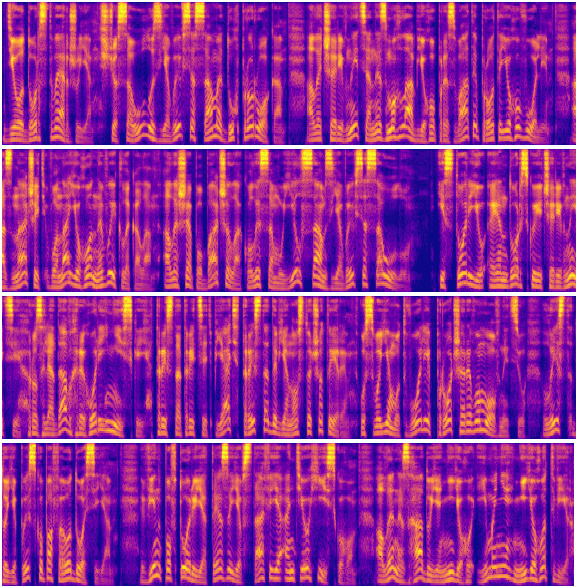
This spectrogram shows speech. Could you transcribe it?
Діодор стверджує, що Саулу з'явився саме дух пророка, але чарівниця не змогла б його призвати проти його волі, а значить, вона його не викликала, а лише побачила, коли Самуїл сам з'явився Саулу. Історію Еендорської чарівниці розглядав Григорій Ніський 335-394 у своєму творі про черевомовницю лист до єпископа Феодосія. Він повторює тези Євстафія Антіохійського, але не згадує ні його імені, ні його твір.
